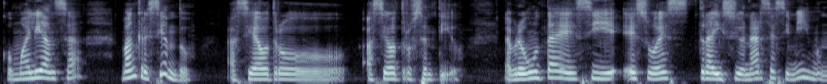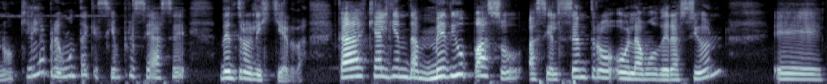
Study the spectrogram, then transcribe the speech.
como alianza, van creciendo hacia otro, hacia otro sentido. La pregunta es si eso es traicionarse a sí mismo, ¿no? Que es la pregunta que siempre se hace dentro de la izquierda. Cada vez que alguien da medio paso hacia el centro o la moderación, eh,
